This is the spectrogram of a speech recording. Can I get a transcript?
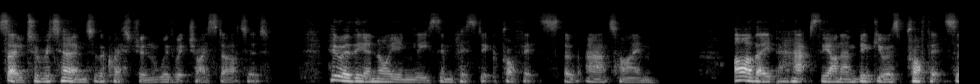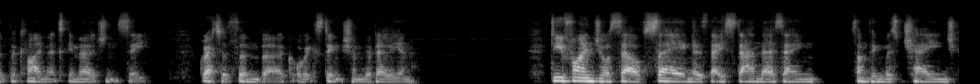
so, to return to the question with which I started who are the annoyingly simplistic prophets of our time? Are they perhaps the unambiguous prophets of the climate emergency, Greta Thunberg or Extinction Rebellion? Do you find yourself saying, as they stand there saying, something must change,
